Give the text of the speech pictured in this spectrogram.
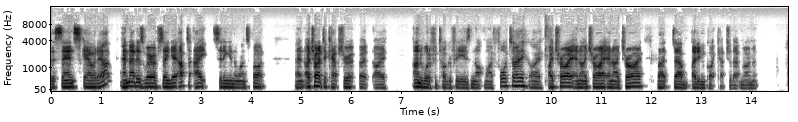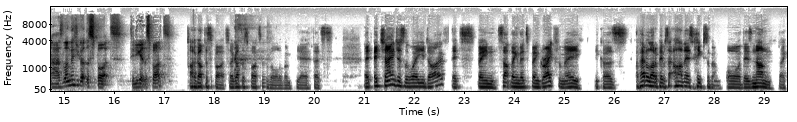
the sand scoured out. And that is where I've seen, yeah, up to eight sitting in the one spot. And I tried to capture it, but I underwater photography is not my forte. I, I try and I try and I try, but um, I didn't quite capture that moment. Uh, as long as you got the spots. Did you get the spots? I got the spots. I got the spots of all of them. Yeah, that's it, it changes the way you dive. It's been something that's been great for me because I've had a lot of people say, "Oh, there's heaps of them," or "There's none." Like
